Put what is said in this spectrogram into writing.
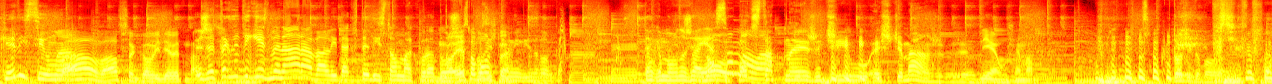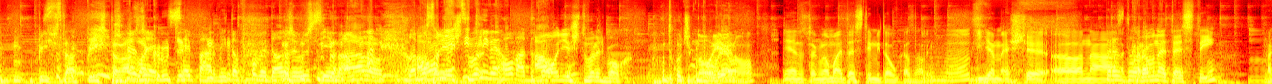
Kedy si ju mal? Mal, mal som COVID-19. Že tak ty, keď sme nahrávali, tak vtedy som akurát No, došiel je to s pozitívnym výsledkom. Tak možno, že aj ja no, som mala. podstatné je, že či ju ešte máš. Že... Nie, už nemám. Kto ti to povedal? Píšta, píšta na zakrute. Sepár mi to povedal, že už nemám. Áno. Lebo A som on je necitlivé hovado. A on je štvrť boh. To, čo No je, no. Nie, no tak no moje testy mi to ukázali. Idem ešte uh, na Prst hore. krvné testy. A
